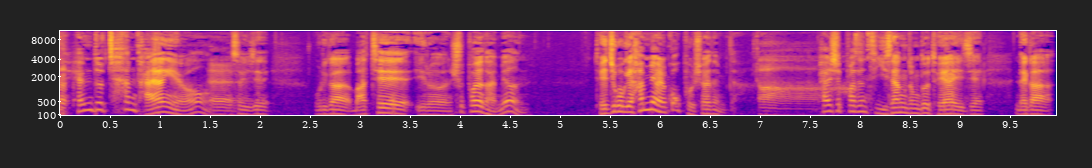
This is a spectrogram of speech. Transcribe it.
햄도 참 다양해요. 네. 그래서 이제 우리가 마트에 이런 슈퍼에 가면 돼지고기 함량을 꼭 보셔야 됩니다. 아. 80% 이상 정도 돼야 이제 내가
